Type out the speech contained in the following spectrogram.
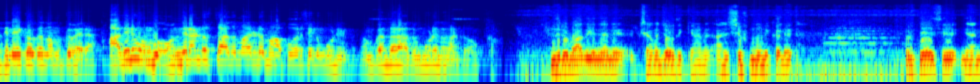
അതിലേക്കൊക്കെ നമുക്ക് വരാം. അതിനു മുമ്പ് ഒന്ന് രണ്ട് ഉസ്താദ്മാരുടെ മാപ്പ് പറച്ചിലും കൂടി ഉണ്ട്. നമുക്ക് എന്തായാലും അതും കൂടി ഒന്ന് കണ്ടു നോക്കാം. നിരുപാധികം ഞാൻ ക്ഷമ ചോദിക്കുകയാണ് അൻഷിഫ് മൂണിക്കൽ പ്രത്യേകിച്ച് ഞാൻ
